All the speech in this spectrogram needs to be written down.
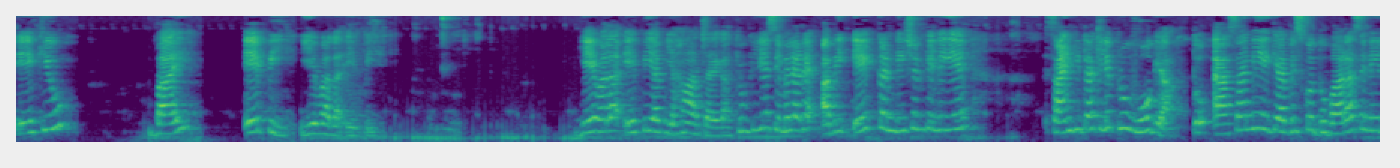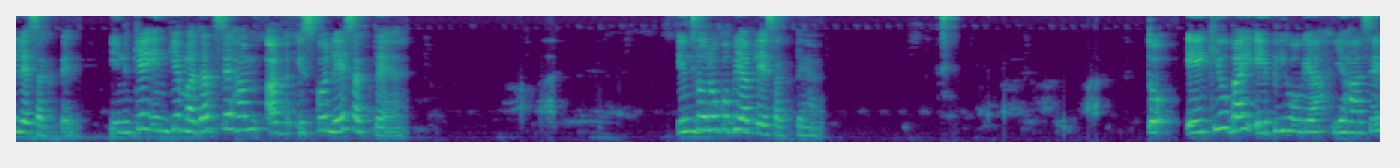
A Q by A P ये वाला ए पी ये वाला ए पी अब यहाँ आ जाएगा, क्योंकि ये सिमिलर है। अभी एक कंडीशन के लिए साइन थीटा के लिए प्रूव हो गया। तो ऐसा नहीं है कि अब इसको दोबारा से नहीं ले सकते। इनके इनके मदद से हम अब इसको ले सकते हैं। इन दोनों को भी अब ले सकते हैं। तो A Q by A P हो गया यहाँ से।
